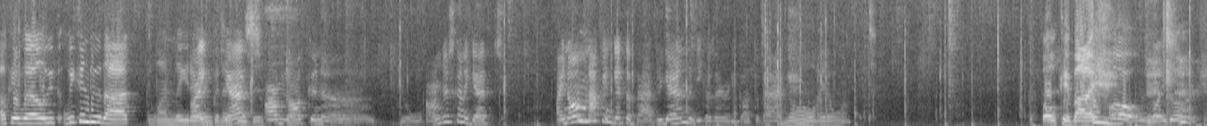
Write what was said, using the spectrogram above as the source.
Okay, well, we, we can do that one later. I am gonna guess do this. I'm not gonna do. I'm just gonna get. I know I'm not gonna get the badge again because I already got the badge. no, I don't want. Okay, bye. Oh my gosh.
